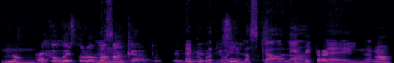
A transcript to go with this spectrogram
no, ecco, questo lo mi mancato. Ecco, praticamente sì, La Scala è in... No?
